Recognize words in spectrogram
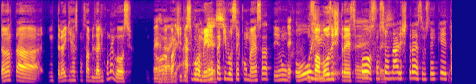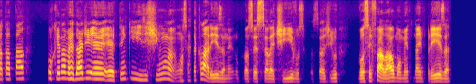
tanta entrega e responsabilidade com o negócio. Então, a Verdade, partir desse acontece. momento é que você começa a ter um, É, o hoje- famoso estresse. é, Pô, estresse. funcionário estresse, não sei o que, tal, tal, tal. Porque, na verdade, é, é, tem que existir uma, uma certa clareza né, no processo seletivo, seletivo, você falar o momento da empresa,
